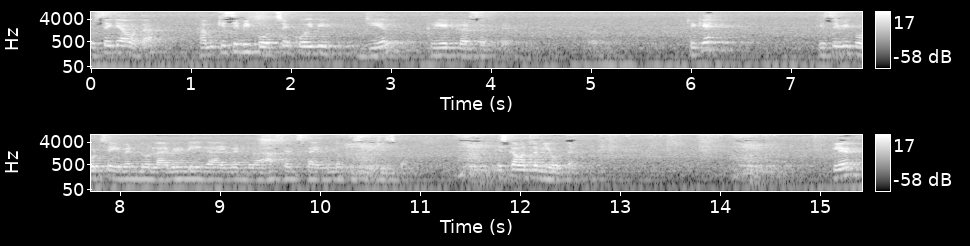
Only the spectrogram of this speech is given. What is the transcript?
उससे क्या होता हम किसी भी कोड से कोई भी जीएल क्रिएट कर सकते हैं ठीक है किसी भी कोड से इवेंट दो लाइबिलिटी का इवेंट दो एसेट्स का इवेंट दो किसी भी चीज़ का इसका मतलब ये होता है क्लियर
